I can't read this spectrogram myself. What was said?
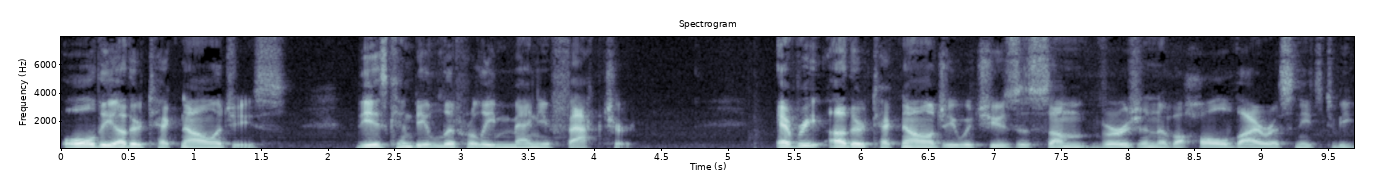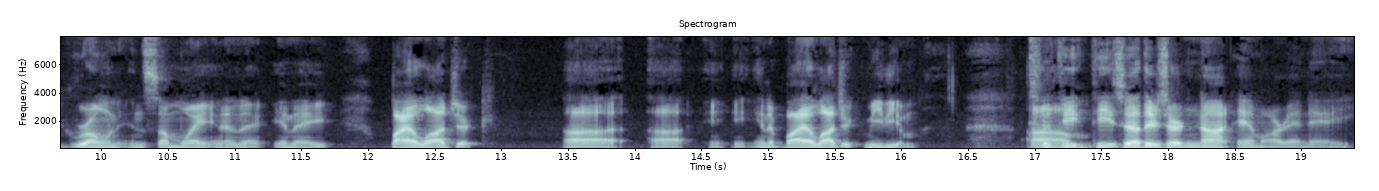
all the other technologies, these can be literally manufactured every other technology which uses some version of a whole virus needs to be grown in some way in a in a biologic uh, uh, in a biologic medium. So the, um, these others are not mRNA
